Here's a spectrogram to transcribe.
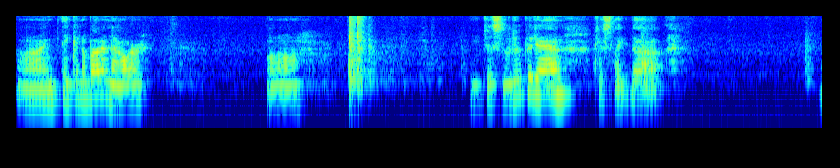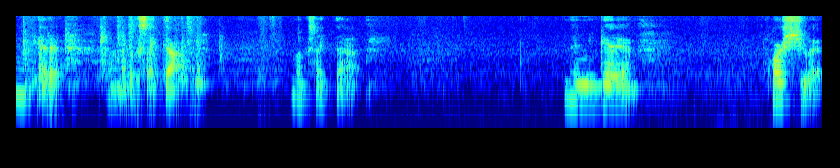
I'm thinking about an hour. Uh, you just loop it in, just like that. Get it. it looks like that. Looks like that. And then you get it horseshoe it.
